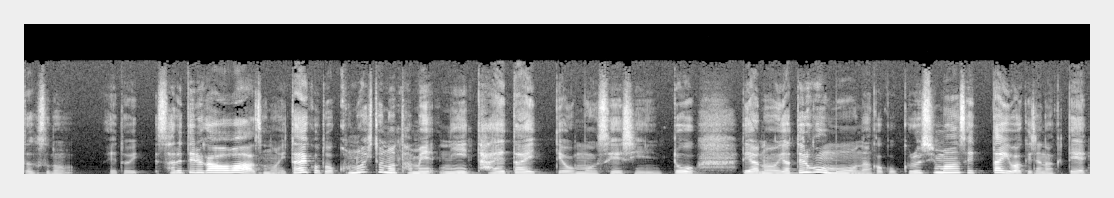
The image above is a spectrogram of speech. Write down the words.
だそのえっと、されてる側はその痛いことをこの人のために耐えたいって思う精神とであのやってる方もなんかこう苦しませたいわけじゃなくて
